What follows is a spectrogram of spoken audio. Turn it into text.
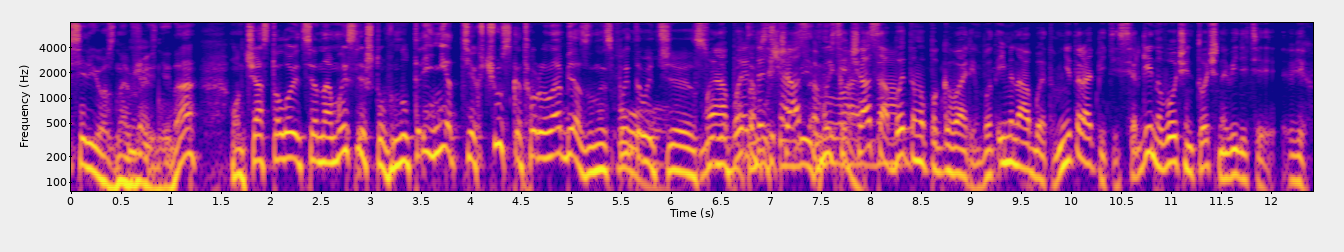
серьезное в жизни, да, он часто ловит себя на мысли, что внутри нет тех чувств, которые он обязан испытывать. э, Мы судя об этом тому, Это что сейчас, мы бывает, сейчас да. об этом и поговорим. Вот именно об этом. Не торопитесь, Сергей, но вы очень точно видите век-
